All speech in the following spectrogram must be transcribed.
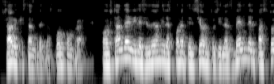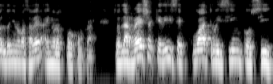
Sabe que están tres, las puedo comprar. Cuando están débiles, el dueño ni les pone atención. Entonces, si las vende el pastor, el dueño no va a saber, ahí no las puedo comprar. Entonces, la recha que dice cuatro y cinco sí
